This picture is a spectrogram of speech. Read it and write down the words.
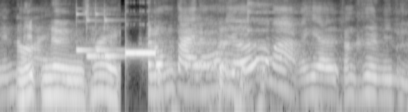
นิดหน่อยนิดนึงใช่ ล้มตายแล้วเยอะมากไอ้เหี้ยกลางคืนมีผี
